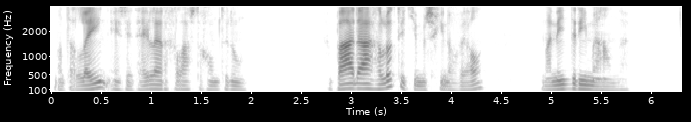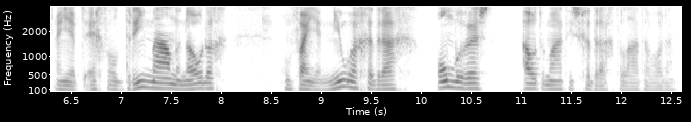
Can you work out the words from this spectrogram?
want alleen is dit heel erg lastig om te doen. Een paar dagen lukt het je misschien nog wel, maar niet drie maanden. En je hebt echt wel drie maanden nodig om van je nieuwe gedrag onbewust automatisch gedrag te laten worden.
